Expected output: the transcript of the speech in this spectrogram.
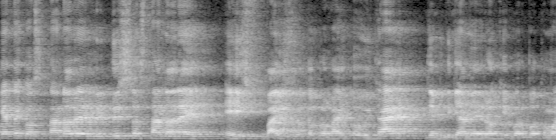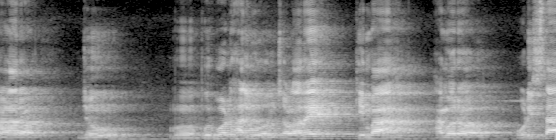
କେତେକ ସ୍ଥାନରେ ନିର୍ଦ୍ଦିଷ୍ଟ ସ୍ଥାନରେ ଏହି ବାୟୁ ସ୍ରୋତ ପ୍ରବାହିତ ହୋଇଥାଏ ଯେମିତିକି ଆମେ ରକି ପର୍ବତମାଳାର ଯେଉଁ ଉଁ, ପୂର୍ବ ଢାଲୁ ଅଞ୍ଚଳରେ କିମ୍ବା ଆମର ଓଡ଼ିଶା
